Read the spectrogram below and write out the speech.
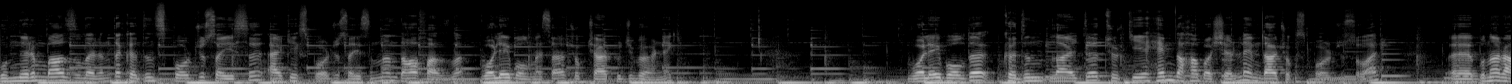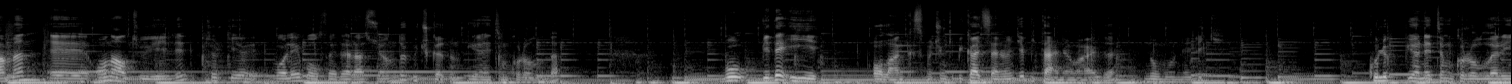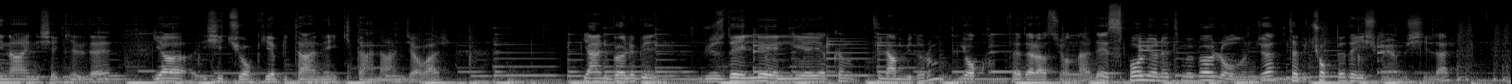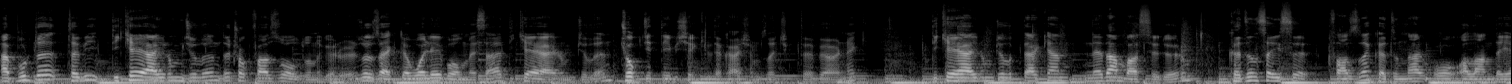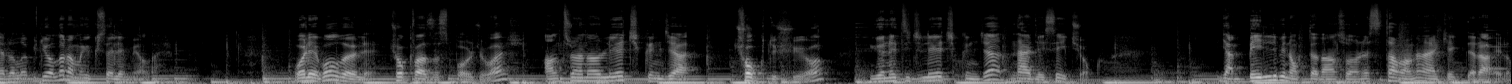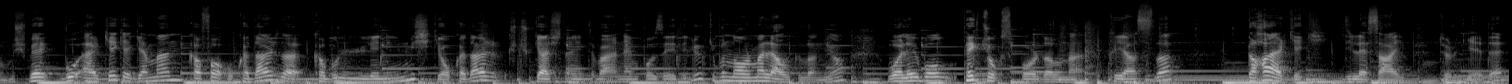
Bunların bazılarında kadın sporcu sayısı erkek sporcu sayısından daha fazla. Voleybol mesela çok çarpıcı bir örnek voleybolda kadınlarda Türkiye hem daha başarılı hem daha çok sporcusu var. Ee, buna rağmen 16 e, üyeli Türkiye Voleybol Federasyonu'nda 3 kadın yönetim kurulunda. Bu bir de iyi olan kısmı. Çünkü birkaç sene önce bir tane vardı numunelik. Kulüp yönetim kurulları yine aynı şekilde ya hiç yok ya bir tane iki tane anca var. Yani böyle bir %50-50'ye yakın filan bir durum yok federasyonlarda. E, spor yönetimi böyle olunca tabii çok da değişmiyor bir şeyler. Ha burada tabii dikey ayrımcılığın da çok fazla olduğunu görüyoruz. Özellikle voleybol mesela dikey ayrımcılığın çok ciddi bir şekilde karşımıza çıktığı bir örnek. Dikey ayrımcılık derken neden bahsediyorum? Kadın sayısı fazla, kadınlar o alanda yer alabiliyorlar ama yükselemiyorlar. Voleybol böyle. Çok fazla sporcu var. Antrenörlüğe çıkınca çok düşüyor. Yöneticiliğe çıkınca neredeyse hiç yok. Yani belli bir noktadan sonrası tamamen erkeklere ayrılmış ve bu erkek egemen kafa o kadar da kabullenilmiş ki o kadar küçük yaştan itibaren empoze ediliyor ki bu normal algılanıyor. Voleybol pek çok spor dalına kıyasla daha erkek dile sahip Türkiye'de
